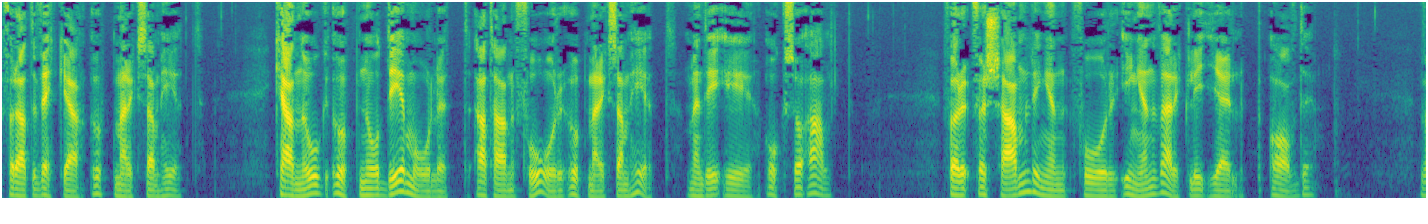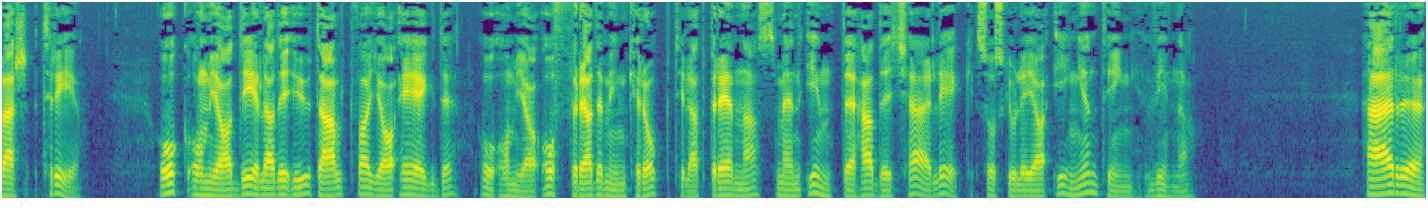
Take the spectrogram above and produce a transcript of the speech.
för att väcka uppmärksamhet kan nog uppnå det målet att han får uppmärksamhet, men det är också allt. För församlingen får ingen verklig hjälp av det. Vers 3. Och om jag delade ut allt vad jag ägde och om jag offrade min kropp till att brännas men inte hade kärlek så skulle jag ingenting vinna. Här eh,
